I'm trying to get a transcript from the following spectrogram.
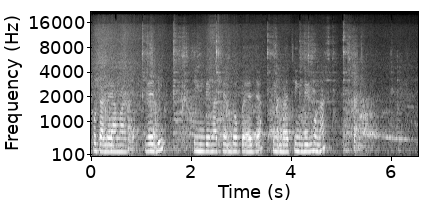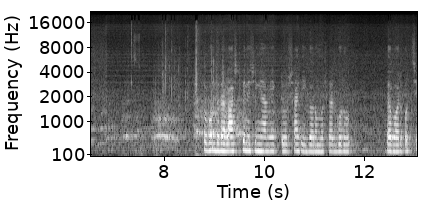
ফুটালে আমার রেডি চিংড়ি মাছের দো পেঁয়াজা কিংবা চিংড়ি ভুনা। তো বন্ধুরা লাস্ট ফিনিশিংয়ে আমি একটু শাহি গরম মশলার গুঁড়ো ব্যবহার করছি।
